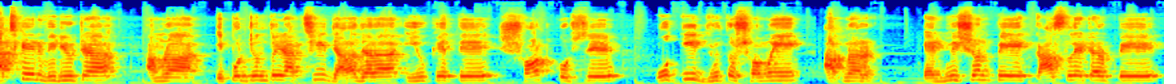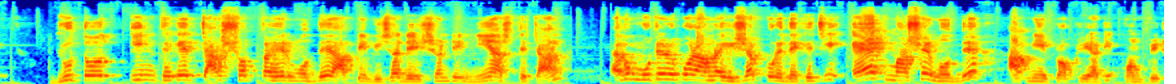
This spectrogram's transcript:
আজকের ভিডিওটা আমরা এ পর্যন্তই রাখছি। যারা যারা ইউকেতে শর্ট কোর্সে অতি দ্রুত সময়ে আপনার অ্যাডমিশন পেয়ে কাস লেটার পেয়ে দ্রুত তিন থেকে চার সপ্তাহের মধ্যে আপনি ভিসা ডিসিশনটি নিয়ে আসতে চান এবং মোটের উপর আমরা হিসাব করে দেখেছি এক মাসের মধ্যে আপনি এই প্রক্রিয়াটি কমপ্লিট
